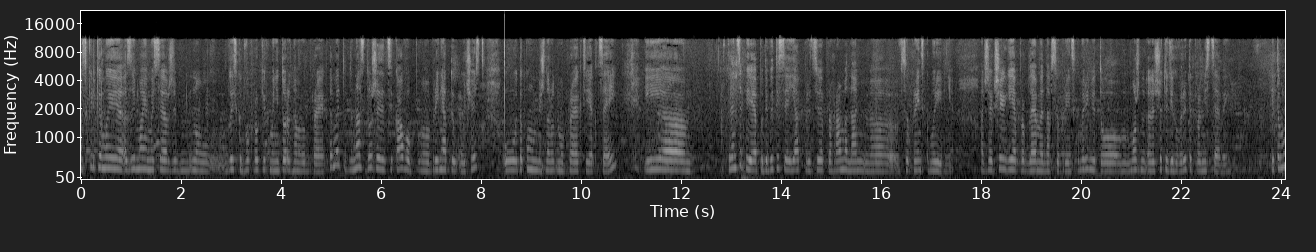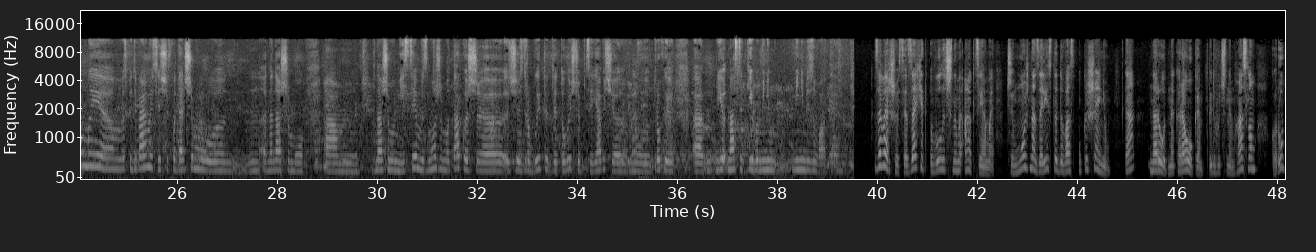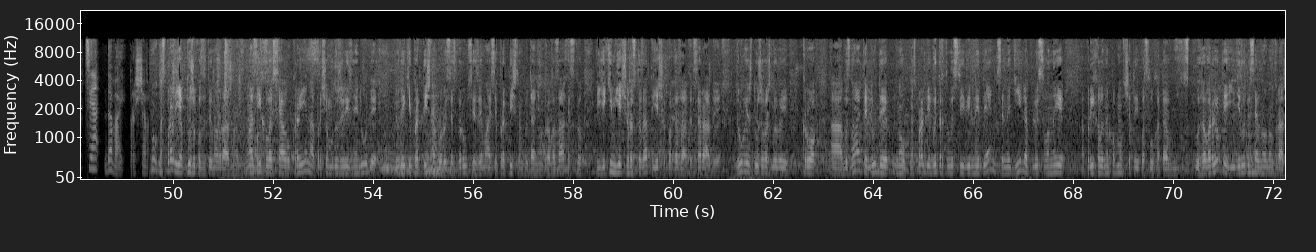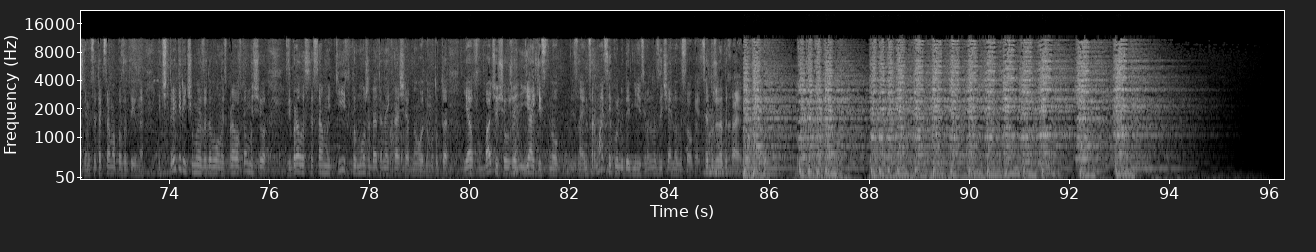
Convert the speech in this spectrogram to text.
Оскільки ми займаємося вже ну, близько двох років моніторинговими проектами, то для нас дуже цікаво е, прийняти участь у такому міжнародному проєкті, як цей. І е, в принципі подивитися, як працює програма на е, всеукраїнському рівні. Адже якщо є проблеми на всеукраїнському рівні, то можна що тоді говорити про місцевий? І тому ми е, сподіваємося, що в подальшому е, на нашому ем, в нашому місті ми зможемо також е, щось зробити для того, щоб це явище ну трохи е, наслідки його мінім- мінімізувати. Завершився захід вуличними акціями. Чи можна залізти до вас у кишеню? Та народне караоке під гучним гаслом Корупція, давай, прощавай. Ну насправді я дуже позитивно вражений. У нас з'їхала вся Україна, причому дуже різні люди. Люди, які практично борються з корупцією, займаються практичним питанням правозахисту, і яким є що розказати, є що показати. Це радує. Другий ж дуже важливий крок. А ви знаєте, люди ну насправді витратили свій вільний день. Це неділя, плюс вони приїхали не помовчати і послухати, а говорити і ділитися одним враженнями. Це так само позитивно. І третя річ, чому я задоволений, справа в тому, що зібралися саме ті, хто може дати найкраще одне одному. Тобто я бачу, що вже якість ну, не знаю, інформації, яку люди обмінюються, вона надзвичайно висока. Це дуже надихає.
